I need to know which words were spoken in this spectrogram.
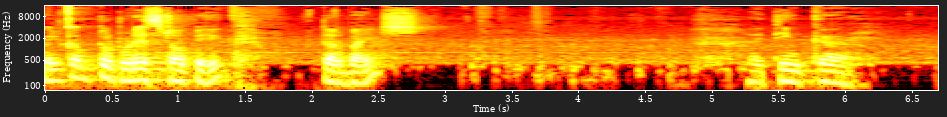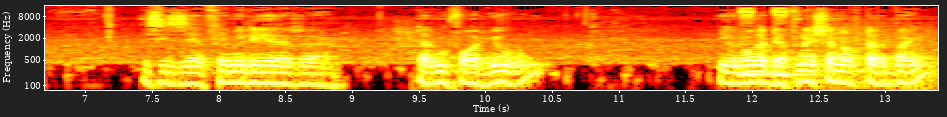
Welcome to today's topic turbines. I think uh, this is a familiar uh, term for you. You know the definition of turbine.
